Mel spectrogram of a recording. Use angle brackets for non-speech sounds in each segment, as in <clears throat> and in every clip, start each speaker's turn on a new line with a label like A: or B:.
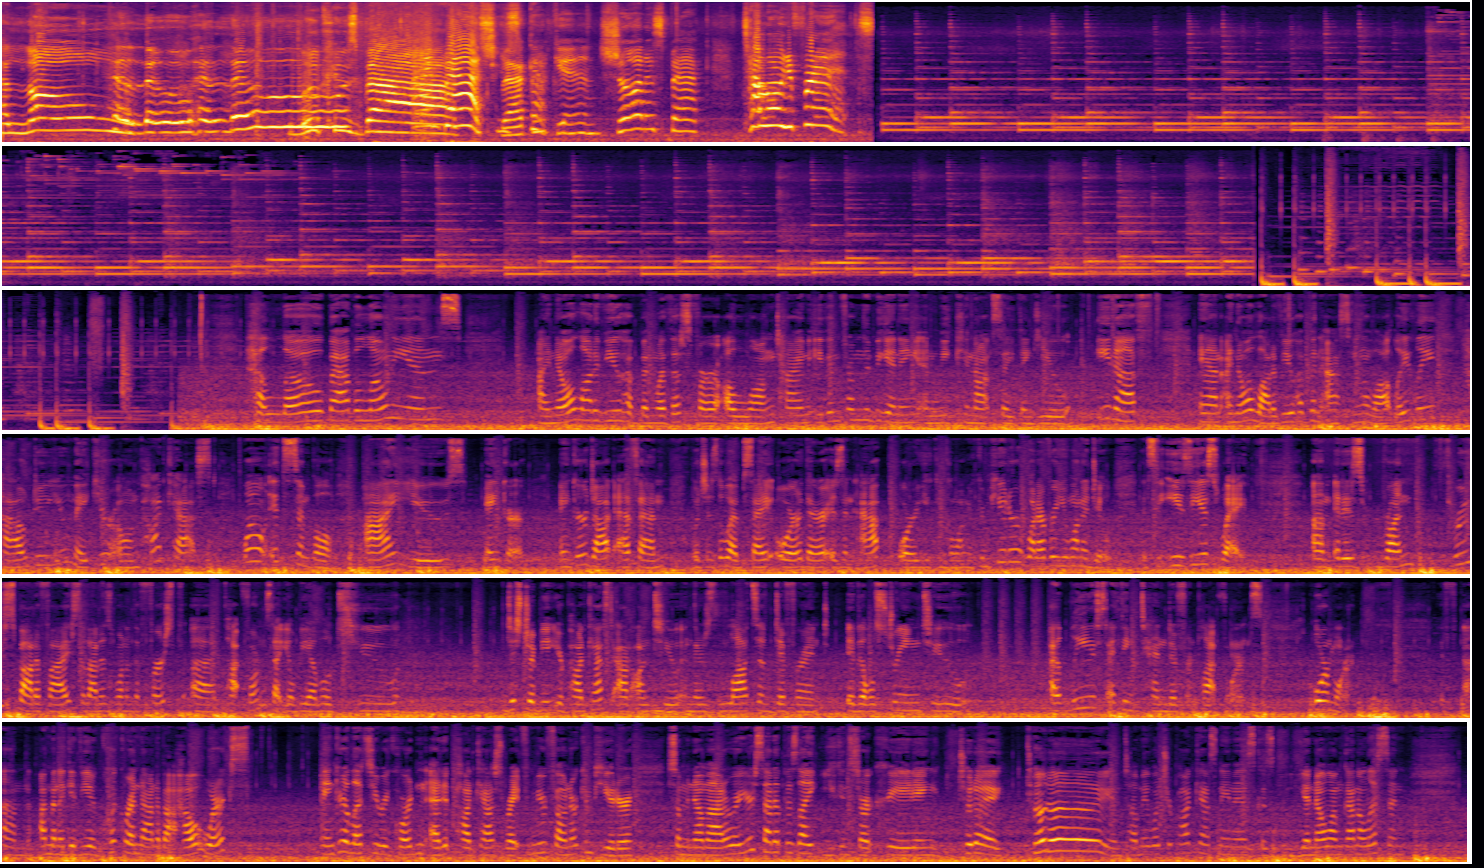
A: Hello.
B: Hello, hello.
A: Look who's back.
B: I'm back.
A: She's
B: back, again. Sean is back. Tell all your friends.
C: With us for a long time, even from the beginning, and we cannot say thank you enough. And I know a lot of you have been asking a lot lately how do you make your own podcast? Well, it's simple. I use Anchor, anchor.fm, which is the website, or there is an app, or you can go on your computer, whatever you want to do. It's the easiest way. Um, it is run through Spotify, so that is one of the first uh, platforms that you'll be able to distribute your podcast out onto. And there's lots of different, it'll stream to at least, I think, 10 different platforms or more. Um, I'm going to give you a quick rundown about how it works. Anchor lets you record and edit podcasts right from your phone or computer. So no matter where your setup is like, you can start creating today, today, and tell me what your podcast name is because you know I'm going to listen.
